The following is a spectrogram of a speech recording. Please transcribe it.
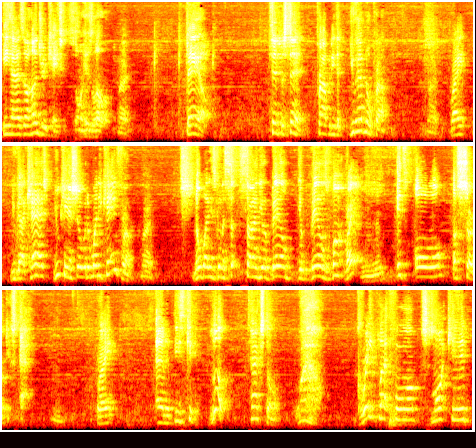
He has a hundred cases on his load. Right. Bail, ten percent property that you have no property, Right. right? You got cash, you can't show where the money came from. Right. Nobody's gonna sign your bail, your bail's bond, right? Mm-hmm. It's all a circus act, right? And if these kids look, Taxstone, wow, great platform, smart kid.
